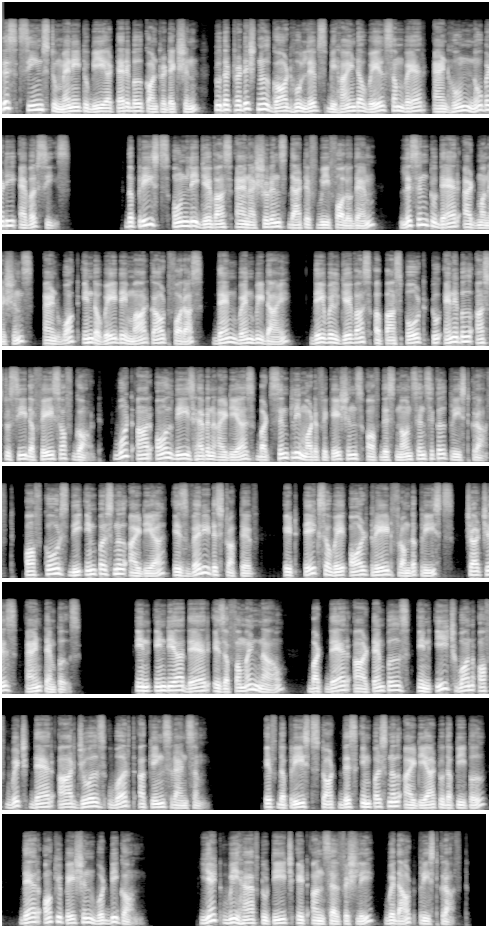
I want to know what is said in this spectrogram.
This seems to many to be a terrible contradiction to the traditional God who lives behind a veil somewhere and whom nobody ever sees. The priests only give us an assurance that if we follow them, listen to their admonitions, and walk in the way they mark out for us, then when we die, they will give us a passport to enable us to see the face of God. What are all these heaven ideas but simply modifications of this nonsensical priestcraft? Of course the impersonal idea is very destructive. It takes away all trade from the priests, churches and temples. In India there is a famine now, but there are temples in each one of which there are jewels worth a king's ransom. If the priests taught this impersonal idea to the people, their occupation would be gone. Yet we have to teach it unselfishly, without priestcraft.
